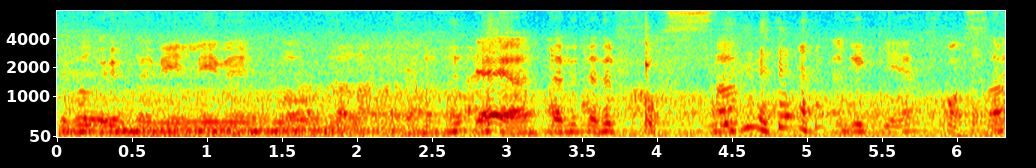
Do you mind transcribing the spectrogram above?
Du får ufrivillig med Ja, ja. Denne, denne frossa, erigert frossa,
